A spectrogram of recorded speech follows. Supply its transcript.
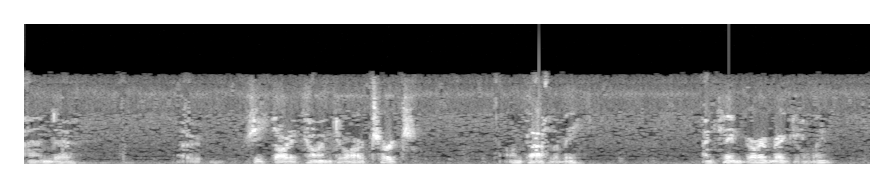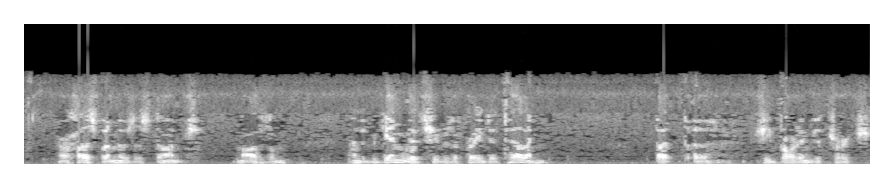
And uh, she started coming to our church on Pahlavi and came very regularly. Her husband was a staunch Muslim, and to begin with, she was afraid to tell him. But uh, she brought him to church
